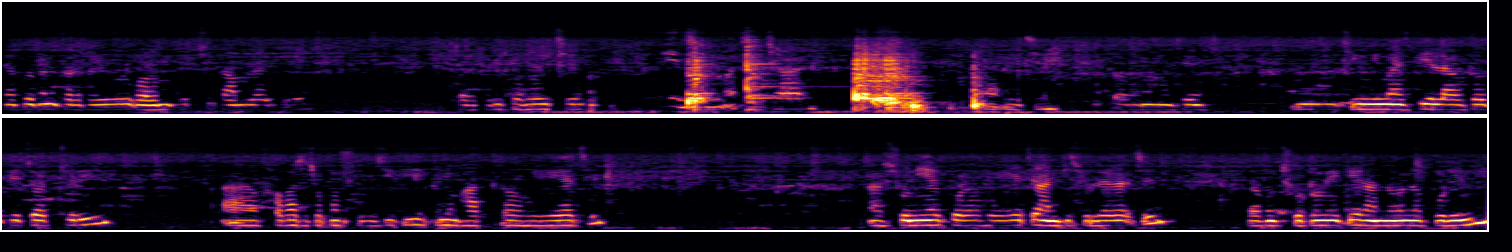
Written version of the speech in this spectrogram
তারপর এখানে তরকারিগুলো গরম করছি, গামলায় করে তরকারি তো হয়েছে। মাছের ঝাল, আর এই যে চিংড়ি মাছ দিয়ে লাউ টাউ দিয়ে চচ্চড়ি। পাঁচ রকম সবজি দিয়ে এখানে ভাত খাওয়া হয়ে গেছে, আর সোনিয়ার পড়া হয়ে গেছে, আন্টি চলে গেছে। এখন ছোটো মেয়েকে রান্নাবান্না করে নিই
